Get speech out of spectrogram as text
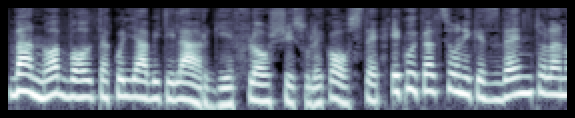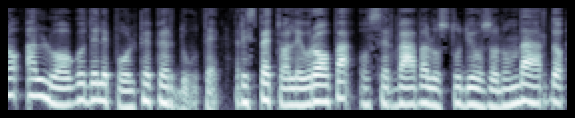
vanno a volta con gli abiti larghi e flosci sulle coste e coi calzoni che sventolano al luogo delle polpe perdute. Rispetto all'Europa, osservava lo studioso lombardo,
